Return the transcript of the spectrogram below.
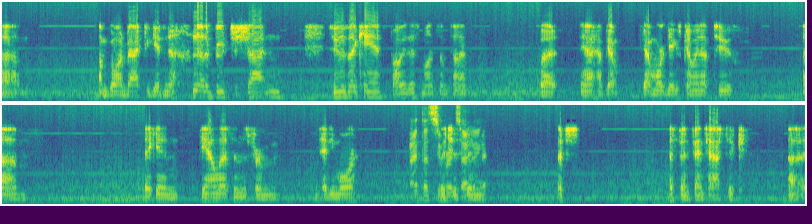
Um, I'm going back to get ano- another booster shot, and as soon as I can, probably this month sometime. But yeah, I've got got more gigs coming up too. Um, taking piano lessons from Eddie Moore, Right, that's super exciting. been that's that's been fantastic. Uh,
